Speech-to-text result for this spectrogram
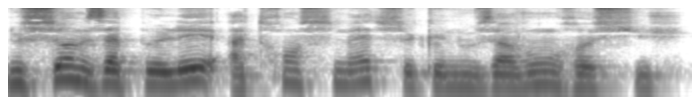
Nous sommes appelés à transmettre ce que nous avons reçu,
